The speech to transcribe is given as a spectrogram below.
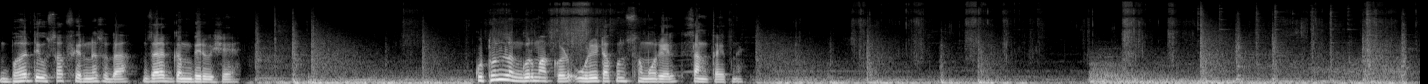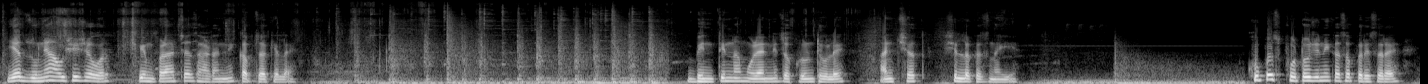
भर दिवसा फिरणं सुद्धा जरा गंभीर विषय आहे. कुठून लंगूर माकड उडी टाकून समोर येईल सांगता येत नाही. या जुन्या अवशेषावर पिंपळाच्या झाडांनी कब्जा केलाय. भिंतींना मुळ्यांनी जखडून ठेवले आणि छत शिल्लकच नाहीये. खूपच फोटोजेनिक असा परिसर आहे.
